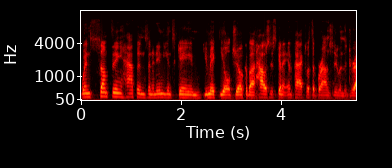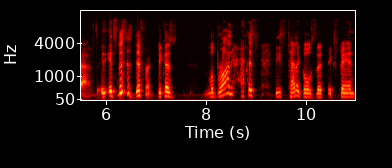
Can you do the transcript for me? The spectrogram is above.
when something happens in an Indians game, you make the old joke about how's this going to impact what the Browns do in the draft. It's this is different because LeBron has these tentacles that expand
